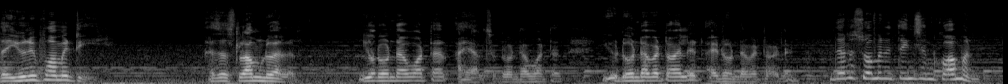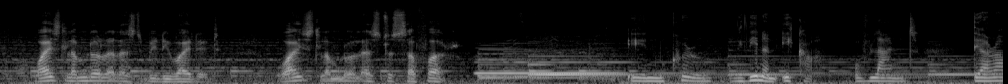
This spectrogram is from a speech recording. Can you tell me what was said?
the uniformity as a slum dweller. You don't have water, I also don't have water. You don't have a toilet, I don't have a toilet. There are so many things in common. Why slum dweller has to be divided? Why slum dweller has to suffer? In Mukuru, within an acre of land, there are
